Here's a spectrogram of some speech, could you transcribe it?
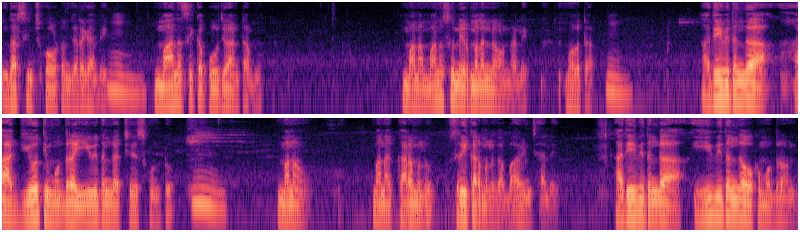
దర్శించుకోవటం జరగాలి. మానసిక పూజ అంటాము. మన మనసు నిర్మలంగా ఉండాలి మొదట. అదేవిధంగా ఆ జ్యోతి ముద్ర ఈ విధంగా చేసుకుంటూ మనం మన కర్మలు శ్రీకర్మలుగా భావించాలి. అదేవిధంగా ఈ విధంగా ఒక ముద్ర ఉంది.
